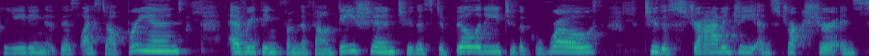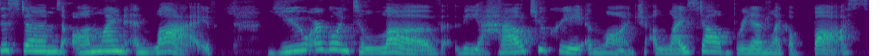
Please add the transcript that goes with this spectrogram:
creating this lifestyle brand, everything from the foundation to the stability to the growth to the strategy and structure and systems, online and live, you are going to love the how to create and launch a lifestyle brand like a boss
